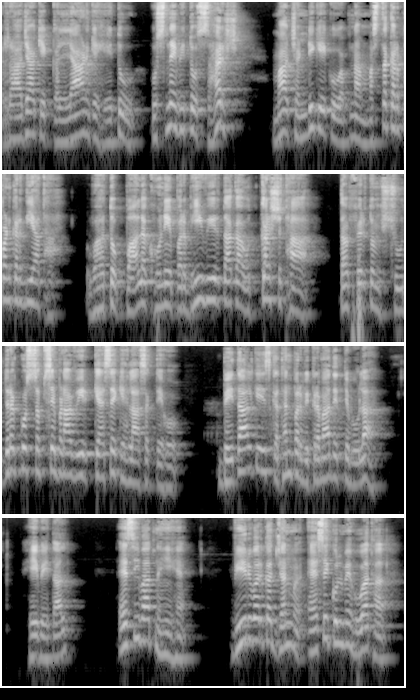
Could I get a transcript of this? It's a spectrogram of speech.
राजा के कल्याण के हेतु उसने भी तो सहर्ष माँ चंडिके को अपना मस्तक अर्पण कर दिया था। वह तो बालक होने पर भी वीरता का उत्कर्ष था। तब फिर तुम शूद्रक को सबसे बड़ा वीर कैसे कहला सकते हो? बेताल के इस कथन पर विक्रमादित्य बोला, हे बेताल, ऐसी बात नहीं है। वीरवर का जन्म ऐसे कुल में हुआ था,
